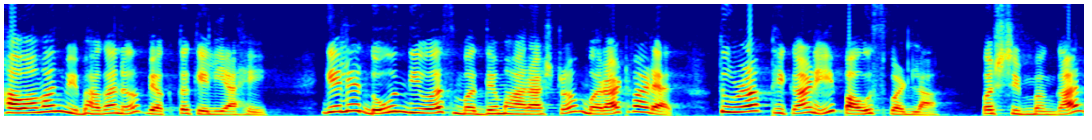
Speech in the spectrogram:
हवामान विभागानं व्यक्त केली आहे. गेले दोन दिवस मध्य महाराष्ट्र मराठवाड्यात तुरळक ठिकाणी पाऊस पडला. पश्चिम बंगाल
